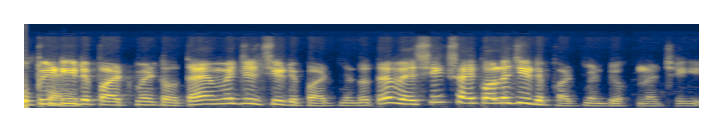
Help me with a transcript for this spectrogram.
ओपीडी डिपार्टमेंट होता है इमरजेंसी डिपार्टमेंट होता है वैसे एक साइकोलॉजी डिपार्टमेंट भी होना चाहिए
